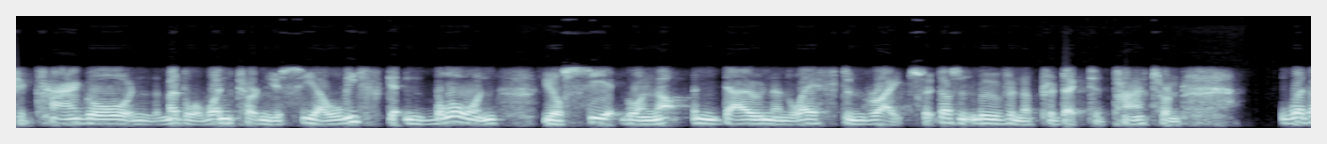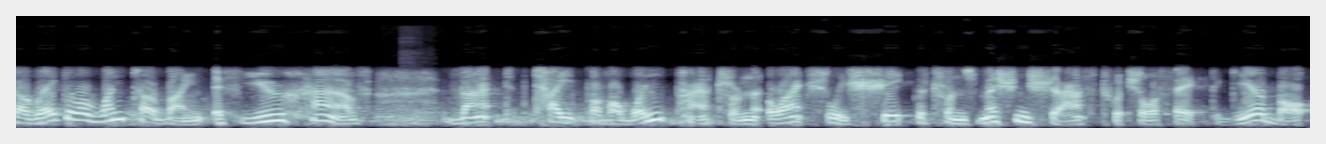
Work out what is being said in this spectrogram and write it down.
Chicago in the middle of winter and you see a leaf getting blown, you'll see it going up and down and left and right. So it doesn't move in a predicted pattern with a regular wind turbine, if you have that type of a wind pattern, it will actually shake the transmission shaft, which will affect the gearbox,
